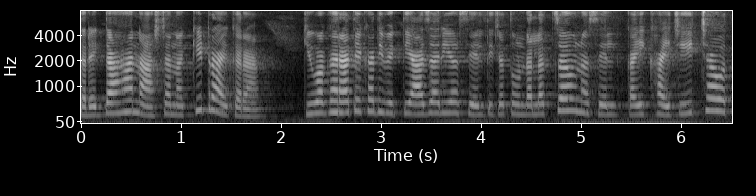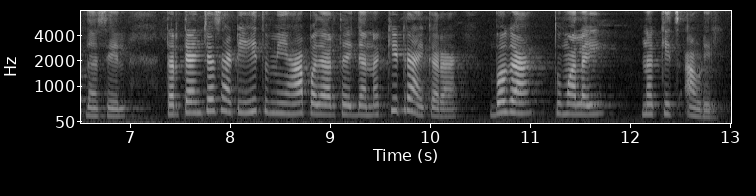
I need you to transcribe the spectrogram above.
तर एकदा हा नाश्ता नक्की ट्राय करा. किंवा घरात एखादी व्यक्ती आजारी असेल तिच्या तोंडाला चव नसेल काही खायची इच्छा होत नसेल तर त्यांच्यासाठीही तुम्ही हा पदार्थ एकदा नक्की ट्राय करा. बघा तुम्हालाही नक्कीच आवडेल.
